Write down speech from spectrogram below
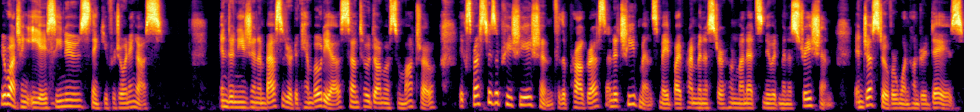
You're watching EAC News. Thank you for joining us. Indonesian ambassador to Cambodia, Santo Darmosumarto, expressed his appreciation for the progress and achievements made by Prime Minister Hun Manet's new administration in just over 100 days.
